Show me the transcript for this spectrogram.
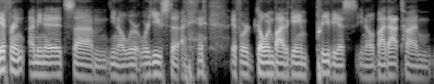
different. I mean, it's um, you know we're we're used to. I mean, if we're going by the game previous, you know, by that time,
